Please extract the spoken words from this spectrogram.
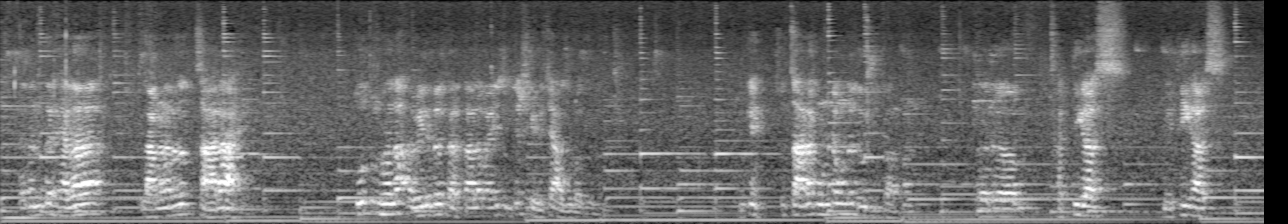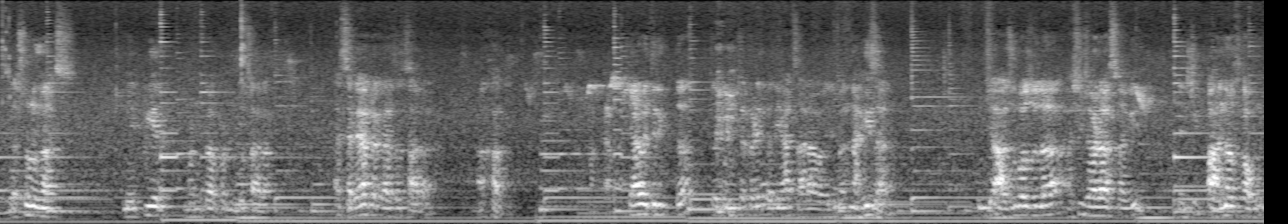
त्यानंतर ह्याला लागणारा जो चारा आहे तो तुम्हाला अवेलेबल करता आला पाहिजे तुमच्या शेडच्या आजूबाजूला. ओके? सो चारा कोणता कोणता देऊ शकतो आपण? तर हत्ती घास मेथी घास लसूण घास नेपियर म्हणतो आपण तो चारा. या सगळ्या प्रकारचा चारा हा खातो. त्या व्यतिरिक्त जर तुमच्याकडे कधी हा चारा अवेलेबल नाही झाला तुमच्या आजूबाजूला अशी झाडं असावी त्यांची पानं खाऊन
